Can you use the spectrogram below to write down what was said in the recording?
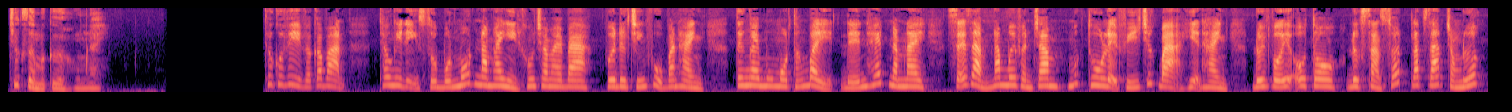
trước giờ mở cửa hôm nay. Thưa quý vị và các bạn, theo Nghị định số 41 năm 2023 vừa được Chính phủ ban hành, từ ngày 1 tháng 7 đến hết năm nay sẽ giảm 50% mức thu lệ phí trước bạ hiện hành đối với ô tô được sản xuất lắp ráp trong nước.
